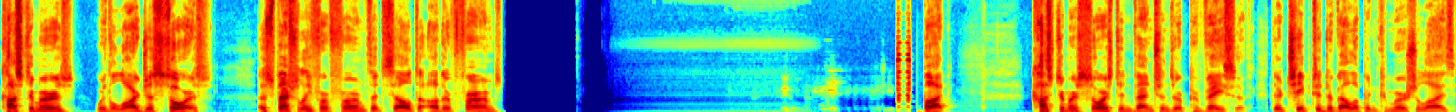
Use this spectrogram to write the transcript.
Customers were the largest source, especially for firms that sell to other firms. But customer sourced inventions are pervasive. They're cheap to develop and commercialize,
